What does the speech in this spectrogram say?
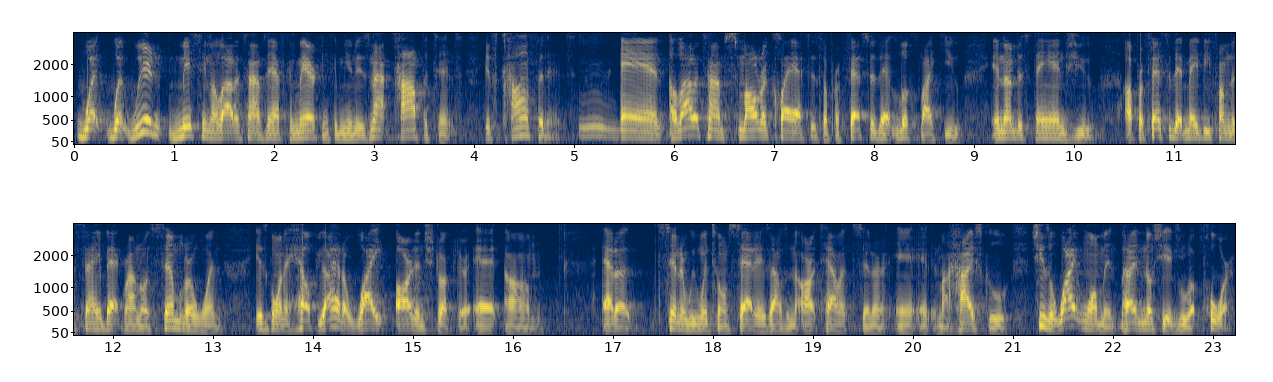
what, what we're missing a lot of times in the African American community is not competence, it's confidence. Mm. And a lot of times, smaller classes, a professor that looks like you and understands you, a professor that may be from the same background or a similar one, is going to help you. I had a white art instructor at, um, at a center we went to on Saturdays. I was in the Art Talent Center in, my high school. She's a white woman, but I didn't know she grew up poor.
